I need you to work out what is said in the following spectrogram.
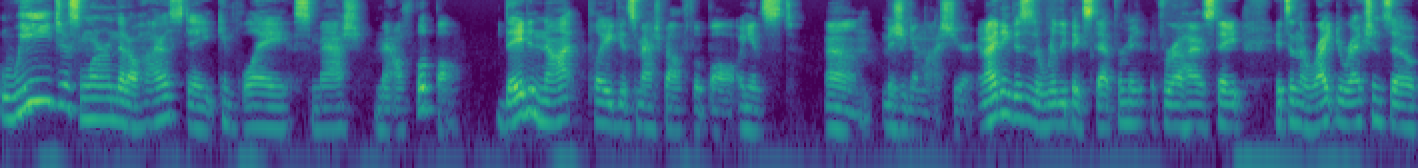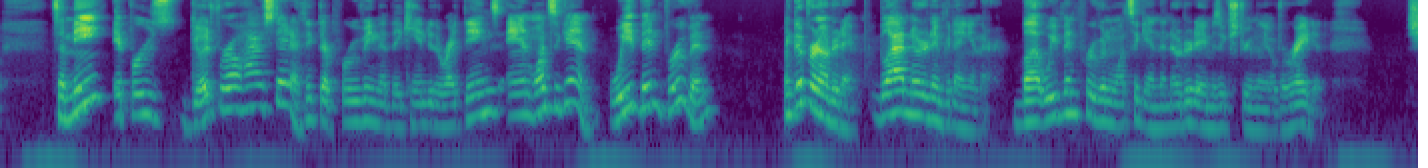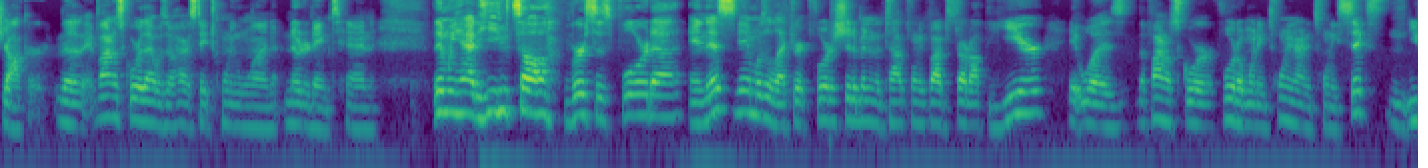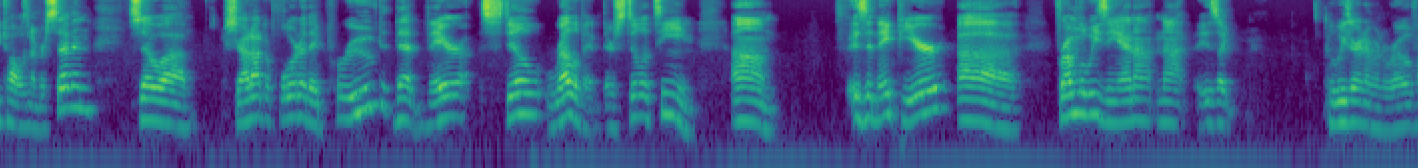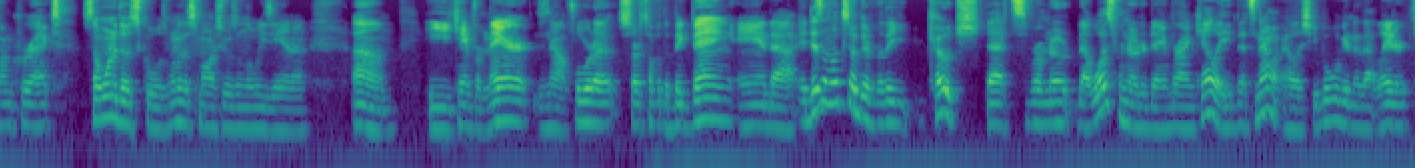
We just learned that Ohio State can play smash mouth football. They did not play good smash mouth football against um, Michigan last year, and I think this is a really big step for me for Ohio State. It's in the right direction. So to me, it proves good for Ohio State. I think they're proving that they can do the right things. And once again, we've been proven, and good for Notre Dame. Glad Notre Dame could hang in there. But we've been proven once again that Notre Dame is extremely overrated. Shocker. The final score that was Ohio State 21, Notre Dame 10. Then we had Utah versus Florida, and this game was electric. Florida should have been in the top 25 to start off the year. It was the final score, Florida winning 29 to 26. Utah was number seven. So uh, Shout out to Florida. They proved that they're still relevant. They're still a team. Um, is it Napier uh, from Louisiana? Not is like Louisiana Monroe, if I'm correct. So one of those schools, one of the smaller schools in Louisiana. Um, he came from there. Is now Florida. Starts off with a big bang, and uh, it doesn't look so good for the coach that's from Notre, that was from Notre Dame, Brian Kelly. That's now at LSU, but we'll get into that later.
